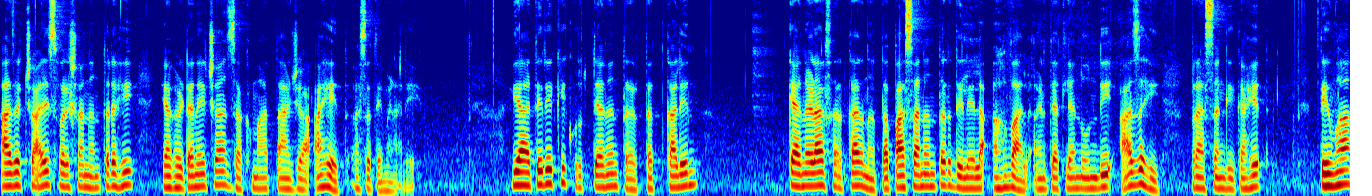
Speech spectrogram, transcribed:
आज चाळीस वर्षानंतरही या घटनेच्या जखमा ताज्या आहेत असं ते म्हणाले. या अतिरेकी कृत्यानंतर तत्कालीन कॅनडा सरकारनं तपासानंतर दिलेला अहवाल आणि त्यातल्या नोंदी आजही प्रासंगिक आहेत. तेव्हा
